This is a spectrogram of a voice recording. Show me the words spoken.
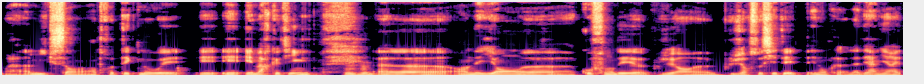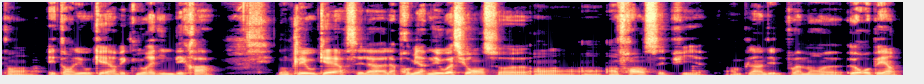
voilà, un mix entre techno et, et, et marketing, mhm. euh, en ayant euh, cofondé euh, plusieurs euh, plusieurs sociétés, et donc la, dernière étant étant Léocare avec Noureddin Bekra. Donc Léocare, c'est la, la première néo-assurance en, en, en, France, et puis en plein déploiement européen.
